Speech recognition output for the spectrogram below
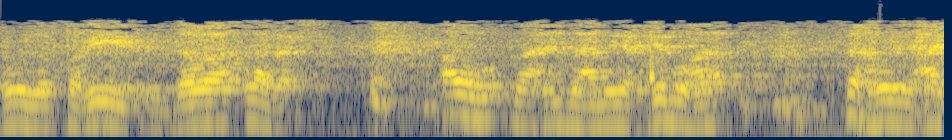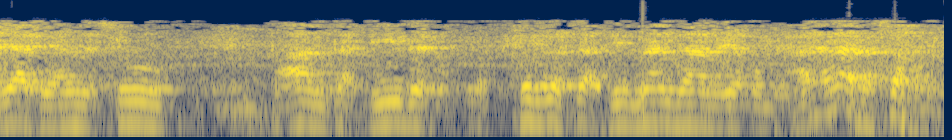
خروج الطبيب الدواء لا بأس. أو ما عندها من يخدمها تخرج لحاجاتها من السوق طعام تأتي به تأتي ما عندها من يقوم بحاجة لا بأس تخرج.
